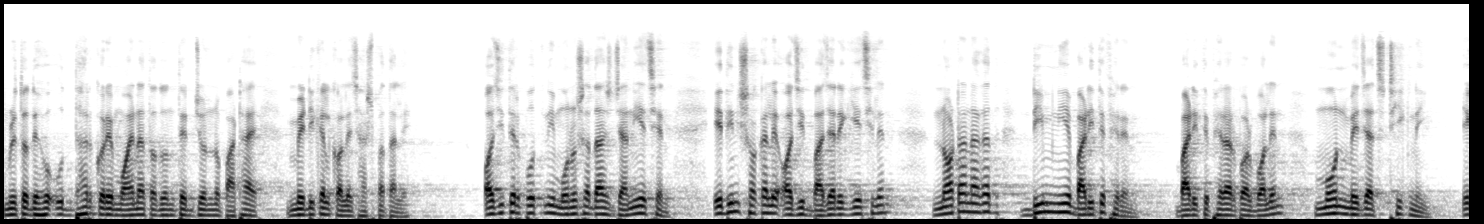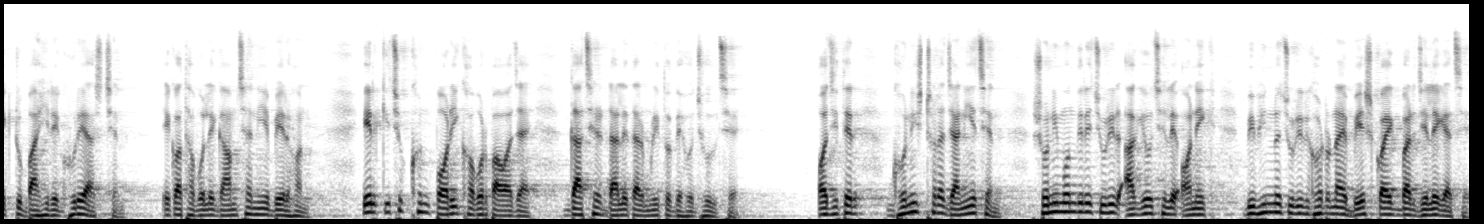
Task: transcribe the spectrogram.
মৃতদেহ উদ্ধার করে ময়না তদন্তের জন্য পাঠায় মেডিকেল কলেজ হাসপাতালে। অজিতের পত্নী মনসা দাস জানিয়েছেন, এদিন সকালে অজিত বাজারে গিয়েছিলেন, নটা নাগাদ ডিম নিয়ে বাড়িতে ফেরেন। বাড়িতে ফেরার পর বলেন, মন মেজাজ ঠিক নেই, একটু বাহিরে ঘুরে আসছেন। কথা বলে গামছা নিয়ে বের হন। এর কিছুক্ষণ পরই খবর পাওয়া যায়, গাছের ডালে তার মৃতদেহ ঝুলছে। অজিতের ঘনিষ্ঠরা জানিয়েছেন, শনি মন্দিরে চুরির আগেও ছেলে অনেক, বিভিন্ন চুরির ঘটনায় বেশ কয়েকবার জেলে গেছে।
